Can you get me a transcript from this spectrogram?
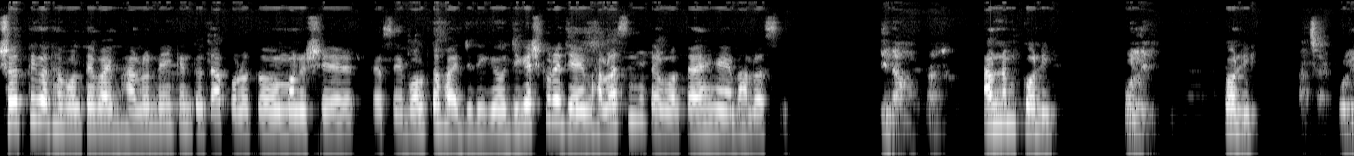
সত্যি কথা বলতে ভাই ভালো নেই কিন্তু তারপরও তো মানুষের কাছে বলতে হয় যদি কেউ জিজ্ঞেস করে যে ভালো আছেন নি তো বলতে হয় হ্যাঁ ভালো আছি। কি নাম আপনার? আমার নাম কলি। কলি? কলি। আচ্ছা কলি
